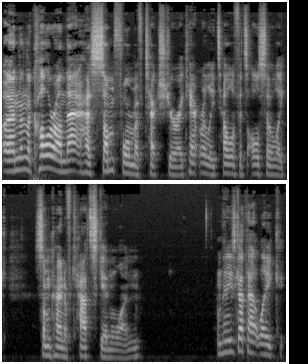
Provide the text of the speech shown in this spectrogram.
uh, and then the collar on that has some form of texture. I can't really tell if it's also like some kind of cat skin one. And then he's got that like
